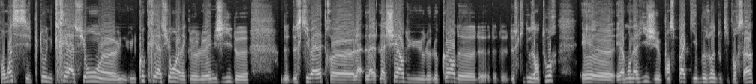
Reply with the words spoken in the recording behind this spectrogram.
pour moi c'est plutôt une création euh, une, co-création avec le, MJ de, de, ce qui va être euh, la, chair du le, corps de, de, ce qui nous entoure et, à mon avis je pense pas qu'il y ait besoin d'outils pour ça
